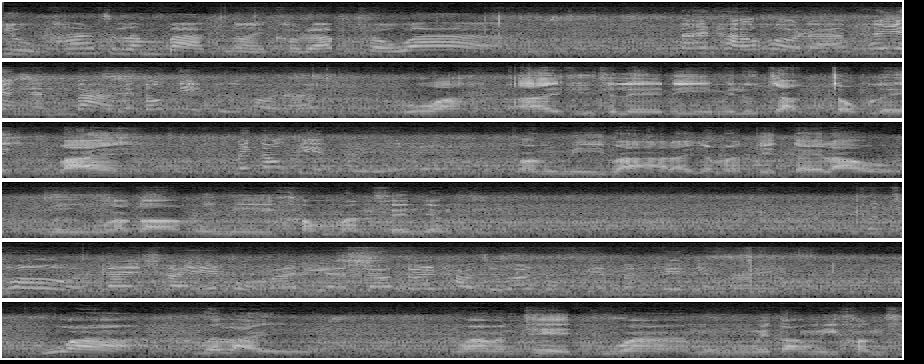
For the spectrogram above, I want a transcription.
อยู่ข้างจะลำบากหน่อยขอรับ เพราะว่า ใต้เท้าขอรับ ถ้าอย่างนั้นบ่าไม่ต้องติดหรือขอรับอ้วไอ้ผีทะเลนี่ไม่รู้จักจบเลย ไป ไม่ต้องติดหรือ ก็ไม่มีบ่าอะไรจะมาติดได้เล่ามึงแล้วก็ไม่มีคอมมันเซนส์อย่างพี่พุทโธนายใช้ให้ผมมาเรียน แล้วใต้เท้าจะว่าผมเป็นมันเทศอย่างไร กูว่าเมื่อไหร่ว่ามันเทศกูว่ามึงไม่ต้องมีคอนเซ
